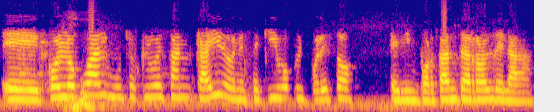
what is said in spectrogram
Eh, con lo cual muchos clubes han caído en ese equívoco y por eso el importante rol de la,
